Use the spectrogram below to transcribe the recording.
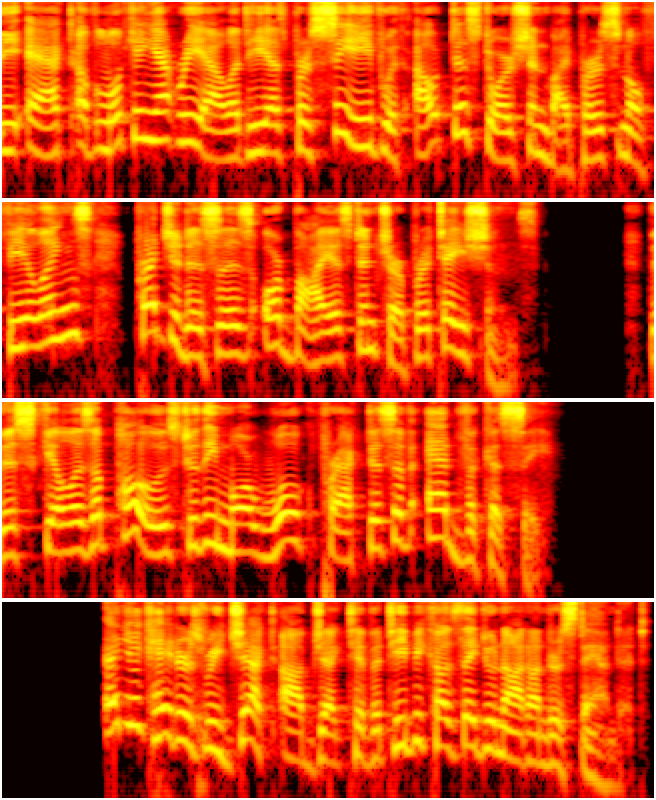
the act of looking at reality as perceived without distortion by personal feelings, prejudices, or biased interpretations. This skill is opposed to the more woke practice of advocacy. Educators reject objectivity because they do not understand it.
